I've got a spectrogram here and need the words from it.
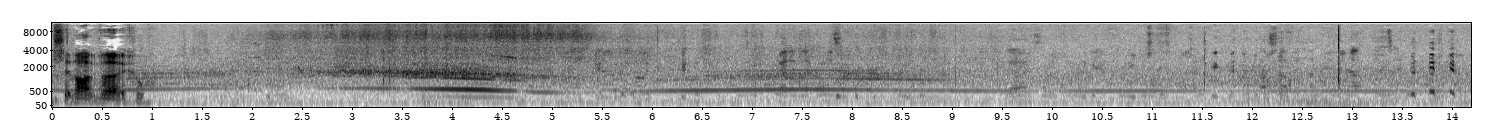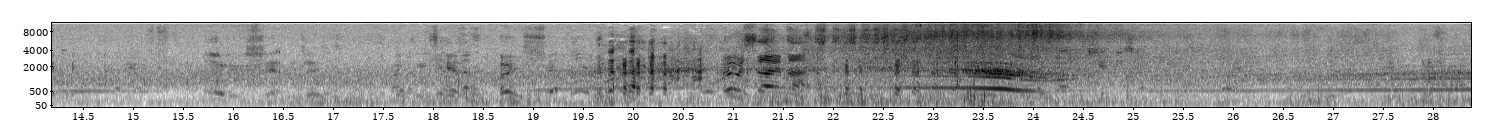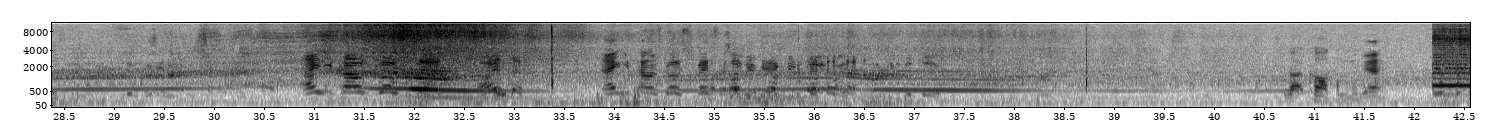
What's it like vertical? That? Eighty pounds well spent. Eighty pounds well spent at HobbyKing. Is that a car coming in? Yeah.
